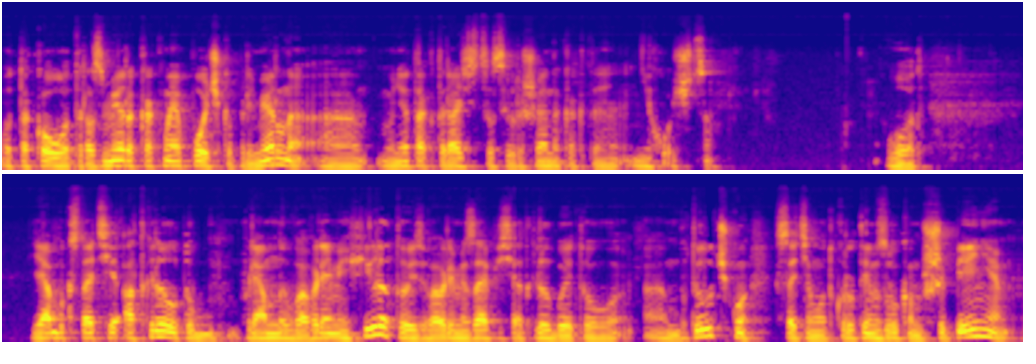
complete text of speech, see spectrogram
вот такого вот размера, как моя почка примерно, а мне так тратиться совершенно как-то не хочется. Вот. Я бы, кстати, открыл эту прямо во время эфира, то есть во время записи открыл бы эту э, бутылочку с этим вот крутым звуком шипения,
